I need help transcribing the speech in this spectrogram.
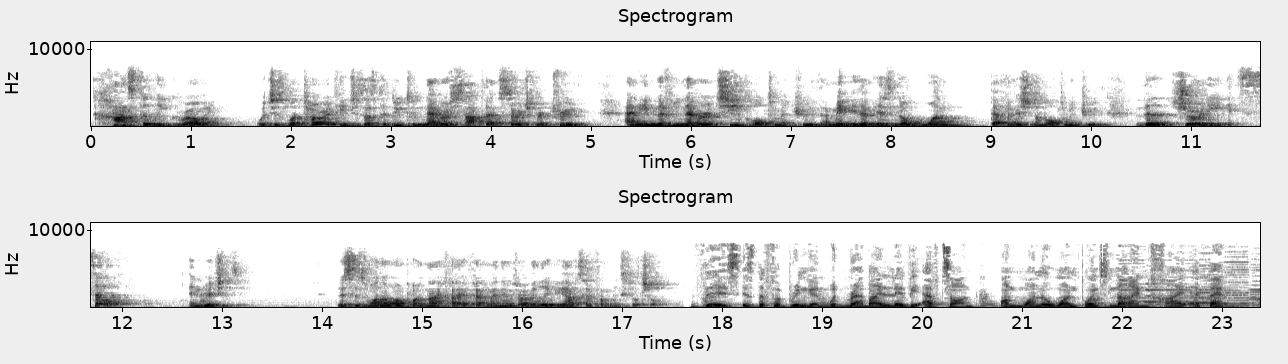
constantly growing, which is what Torah teaches us to do, to never stop that search for truth. And even if you never achieve ultimate truth, and maybe there is no one definition of ultimate truth, the journey itself enriches you. This is 101.9 Chai FM. My name is Rabbi Levi Avtzon from Linksfield Shul. This is the Farbrengen with Rabbi Levi Avtzon on 101.9 Chai FM.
